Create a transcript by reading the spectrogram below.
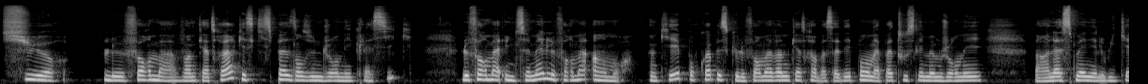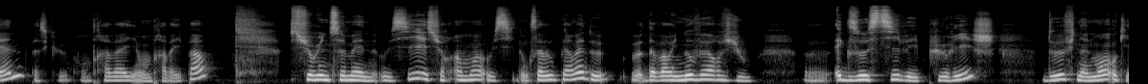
sur le format 24 heures, qu'est-ce qui se passe dans une journée classique, le format une semaine, le format un mois. Ok Pourquoi? Parce que le format 24 heures, bah, ça dépend, on n'a pas tous les mêmes journées, bah, la semaine et le week-end, parce que on travaille et on ne travaille pas. Sur une semaine aussi et sur un mois aussi. Donc ça vous permet d'avoir une overview euh, exhaustive et plus riche de finalement, ok,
